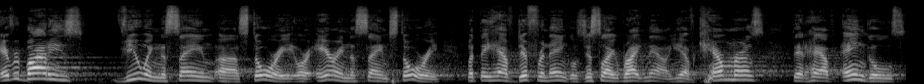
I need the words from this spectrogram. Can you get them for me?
Everybody's viewing the same uh, story or airing the same story, but they have different angles. Just like right now, you have cameras that have angles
